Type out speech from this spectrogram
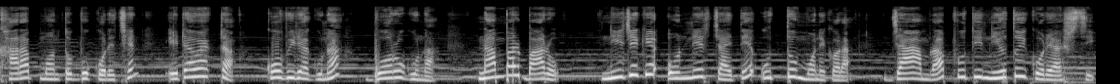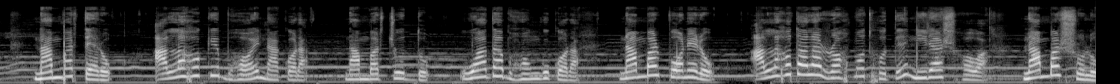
খারাপ মন্তব্য করেছেন, এটাও একটা কবিরা গুণা, বড় গুণা। নাম্বার বারো, নিজেকে অন্যের চাইতে উত্তম মনে করা, যা আমরা প্রতিনিয়তই করে আসছি। নাম্বার তেরো, আল্লাহকে ভয় না করা। নাম্বার চোদ্দ, ওয়াদা ভঙ্গ করা। নাম্বার পনেরো, আল্লাহ তালার রহমত হতে নিরাশ হওয়া। নাম্বার ষোলো,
